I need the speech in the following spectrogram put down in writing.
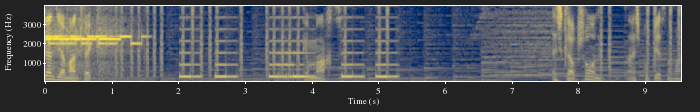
Wieder einen Diamant weg gemacht? Ich glaube schon. Ah, Ich probiere es nochmal.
